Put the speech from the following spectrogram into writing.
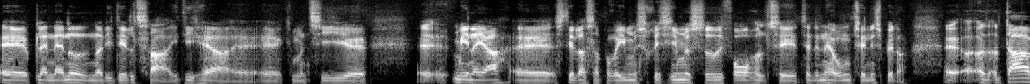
Øh, blandt andet, når de deltager i de her, øh, øh kan man sige... Øh, øh, mener jeg, øh, stiller sig på regimets side i forhold til, til den her unge tennisspiller. Øh, og og der,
